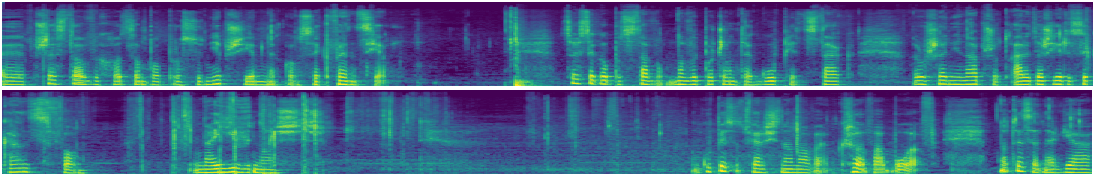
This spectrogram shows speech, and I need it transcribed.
y, przez to wychodzą po prostu nieprzyjemne konsekwencje. Co jest tego podstawą? Nowy początek, głupiec, tak? Ruszenie naprzód, ale też i ryzykanstwo, naiwność. Głupiec otwiera się na nowe, królowa buław. No to jest energia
